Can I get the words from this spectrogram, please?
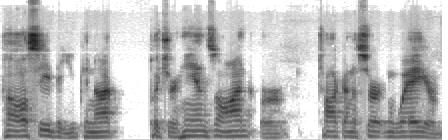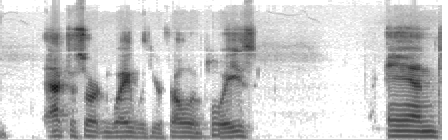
policy that you cannot put your hands on or talk in a certain way or act a certain way with your fellow employees. And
